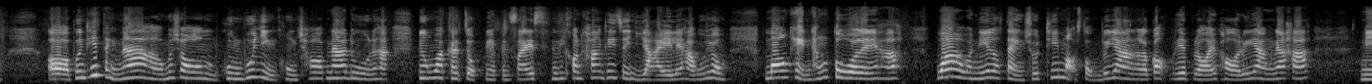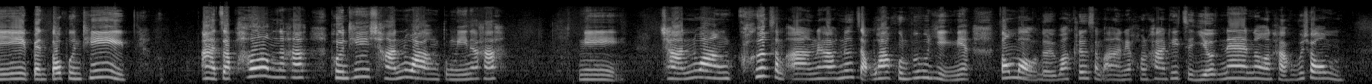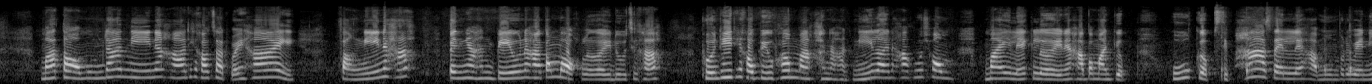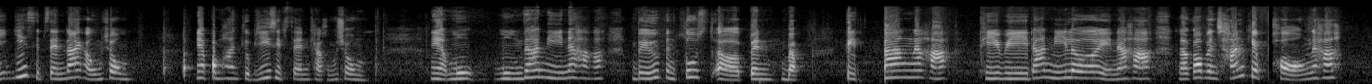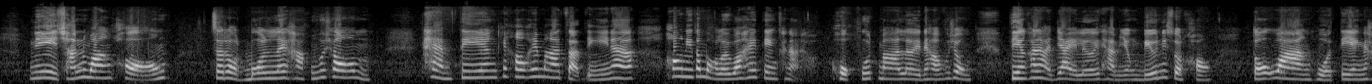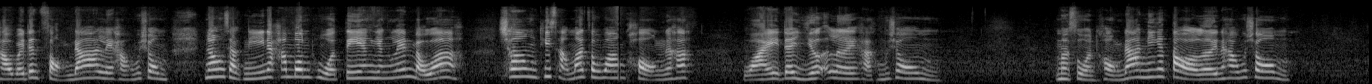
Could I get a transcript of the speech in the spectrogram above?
เอ่อพื้นที่แต่งหน้าค่ะคุณผู้ชม คุณผู้หญิงคงชอบหน้าดูนะคะ เนื่องว่ากระจกเนี่ยเป็นไซส์ที่ค่อนข้างที่จะใหญ่เลยค่ะคุณผู้ชมมองเห็นทั้งตัวเลยนะคะ ว่าวันนี้เราแต่งชุดที่เหมาะสมหรือยัง แล้วก็เรียบร้อยพอหรือยังนะคะ นี่เป็นโต๊ะพื้นที่อาจจะเพิ่มนะคะ พื้นที่ชั้นวางตรงนี้นะคะ นี่ชั้นวางเครื่องสำอางนะคะ เนื่องจากว่าคุณผู้หญิงเนี่ยต้องบอกเลยว่าเครื่องสำอางเนี่ยค่อนข้างที่จะเยอะแน่นอนค่ะคุณผู้ชม มาต่อมุมด้านนี้นะคะ ที่เขาจัดไว้ให้ฝั่งนี้นะคะ เป็นงานบิวนะคะ ต้องบอกเลยดูสิคะพื้นที่ที่เขาบิวเพิ่มมาขนาดนี้เลยนะคะคุณผู้ชมไม่เล็กเลยนะคะ ประมาณเกือบหูเกือบ 15 เซนเลยค่ะ มุมบริเวณนี้ 20 เซนได้ค่ะคุณผู้ชม เนี่ยประมาณเกือบ20 เซนค่ะคุณผู้ชม เนี่ยมุมมุมด้านนี้นะคะบิวเป็นตู้เอ่อเป็นแบบติดตั้งนะคะ ทีวีด้านนี้เลยนะคะ แล้วก็เป็นชั้นเก็บของนะคะ นี่ชั้นวางของจรดบนเลยค่ะคุณผู้ชม แถมเตียงที่เขาให้มาจัดอย่างนี้นะคะห้องนี้ต้องบอกเลยว่าให้เตียงขนาด 6 ฟุตมาเลยนะคะคุณผู้ชม เตียงขนาดใหญ่เลยแถมยังบิวในส่วนของ โต๊ะวางหัวเตียงนะคะ ไว้ด้านสองด้านเลยค่ะคุณผู้ชม นอกจากนี้นะคะบนหัวเตียงยังเล่นแบบว่า ช่องที่สามารถจะวางของนะคะ ไว้ได้เยอะเลยค่ะคุณผู้ชม มาส่วนของด้านนี้กันต่อเลยนะคะคุณผู้ชม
